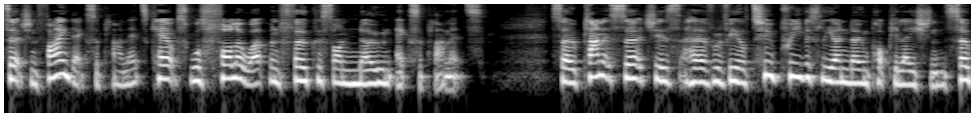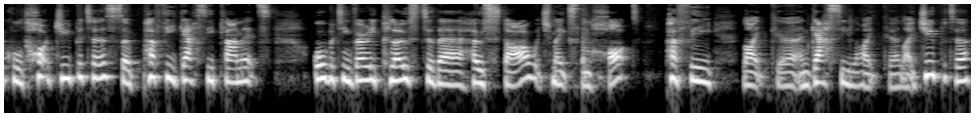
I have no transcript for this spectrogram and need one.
search and find exoplanets, Cheops will follow up and focus on known exoplanets. So, planet searches have revealed two previously unknown populations, so called hot Jupiters, so puffy, gassy planets orbiting very close to their host star, which makes them hot, puffy like uh, and gassy like uh, like Jupiter,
